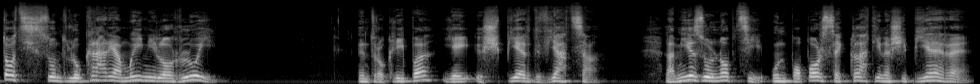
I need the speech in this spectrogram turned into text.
toți sunt lucrarea mâinilor lui. Într-o clipă, ei își pierd viața. La miezul nopții, un popor se clatină și piere.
